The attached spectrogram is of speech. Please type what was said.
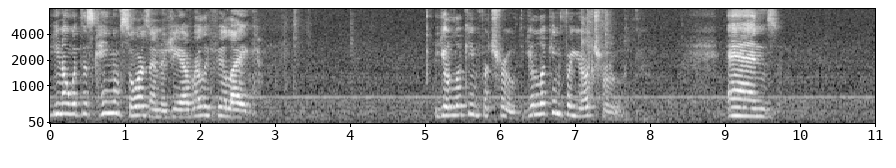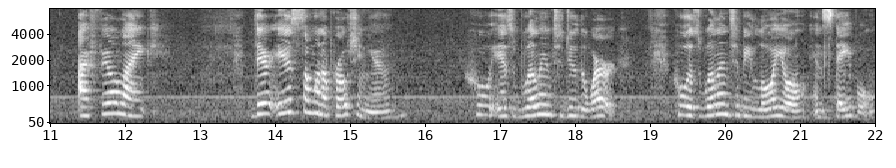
you know, with this King of Swords energy, I really feel like you're looking for truth. You're looking for your truth. And I feel like there is someone approaching you who is willing to do the work, who is willing to be loyal and stable.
